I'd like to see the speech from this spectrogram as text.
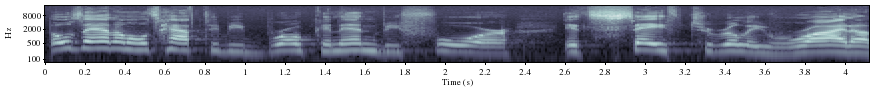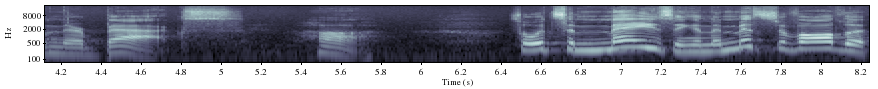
Those animals have to be broken in before it's safe to really ride on their backs, huh? So it's amazing. In the midst of all the,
